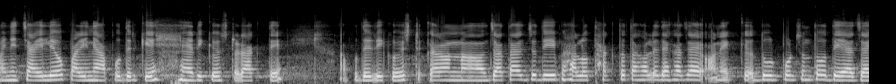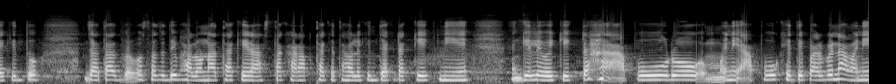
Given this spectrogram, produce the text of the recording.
মানে চাইলেও পারি না আপুদেরকে রিকোয়েস্ট রাখতে। আপুদের রিকোয়েস্ট কারণ যাতায়াত যদি ভালো থাকতো তাহলে দেখা যায় অনেক দূর পর্যন্তও দেয়া যায়। কিন্তু যাতায়াত ব্যবস্থা যদি ভালো না থাকে, রাস্তা খারাপ থাকে, তাহলে কিন্তু একটা কেক নিয়ে গেলে ওই কেকটা আপুরও মানে আপুও খেতে পারবে না মানে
